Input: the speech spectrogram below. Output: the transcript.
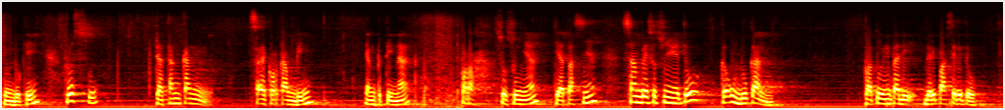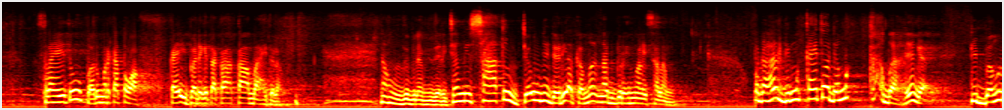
diunduki. Terus datangkan seekor kambing yang betina perah susunya di atasnya sampai susunya itu keundukan batu yang tadi dari pasir itu. Setelah itu baru mereka tawaf kayak ibadah kita ke Ka'bah itu loh Jadi saking jauhnya dari agama Nabi Ibrahim alaihissalam. Padahal di Mekah itu ada Mekah ya enggak? Dibangun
